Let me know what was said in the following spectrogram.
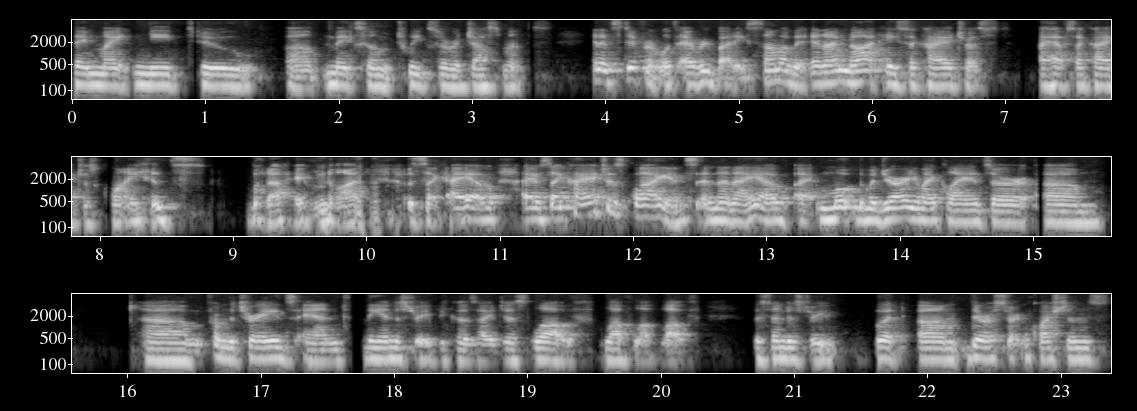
they might need to um, make some tweaks or adjustments. And it's different with everybody. Some of it, and I'm not a psychiatrist. I have psychiatrist clients, but I am not a psych. I have I have psychiatrist clients, and then I have I, mo- the majority of my clients are. Um, um, from the trades and the industry because I just love, love, love, love this industry. But um, there are certain questions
